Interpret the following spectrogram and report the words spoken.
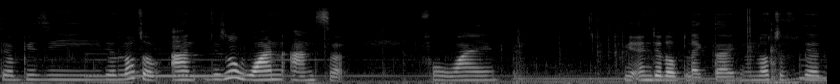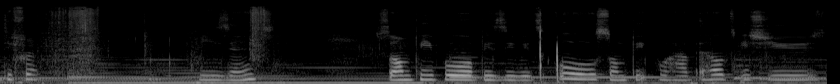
they're busy there's a lot of and there's no one answer for why we ended up like that a lot of there are different reasons. Some people busy with school, some people have health issues,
